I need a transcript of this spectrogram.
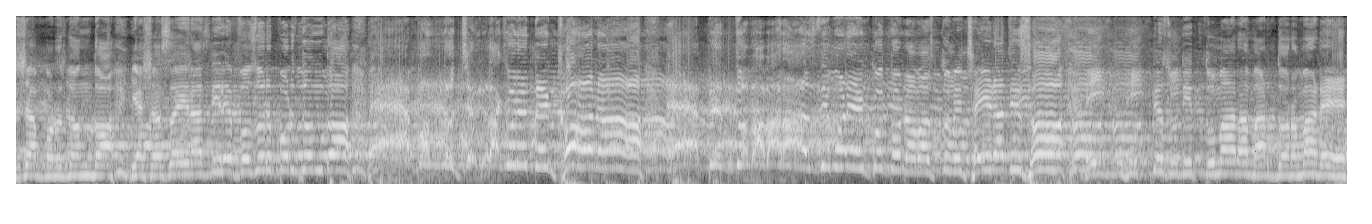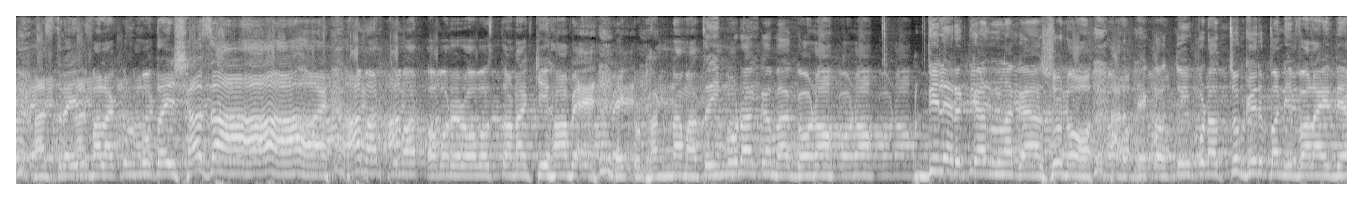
এসা পর্যন্ত এসা চাইরা দিলে ফজর পর্যন্ত। এ বন্ধ, চিন্তা করে দেখো না। বৃদ্ধ বাবারা জীবনে কত নামাজ তুমি ছাইরা দিছ। এই মুহূর্তে যদি তোমার আমার দরবারে আজরাইল মালাকুল মোতাই সাজায়, আমার তোমার কবরের অবস্থাটা কি হবে? একটু ঠান্ডা মাথায় মোড়া কাবা গণ দিলের কান লাগা শুনো, আর দেখো দুই পোড়া চোখের পানি বালাই দে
